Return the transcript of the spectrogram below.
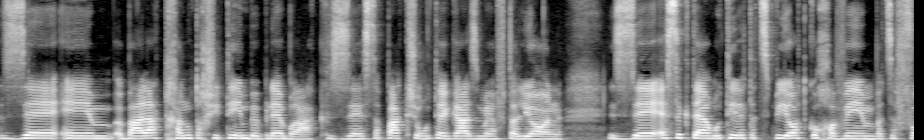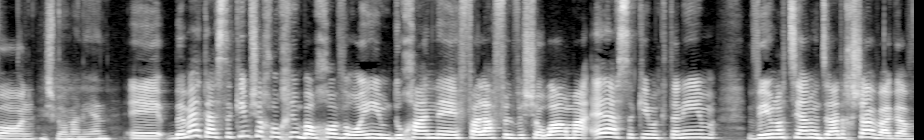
זה um, בעלת חנות תכשיטים בבני ברק, זה ספק שירותי גז מאבטליון, זה עסק תיירותי לתצפיות כוכבים בצפון. נשמע מעניין. Uh, באמת, העסקים שאנחנו הולכים ברחוב ורואים, דוכן uh, פלאפל ושווארמה, אלה העסקים הקטנים, ואם לא ציינו את זה עד עכשיו, אגב,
